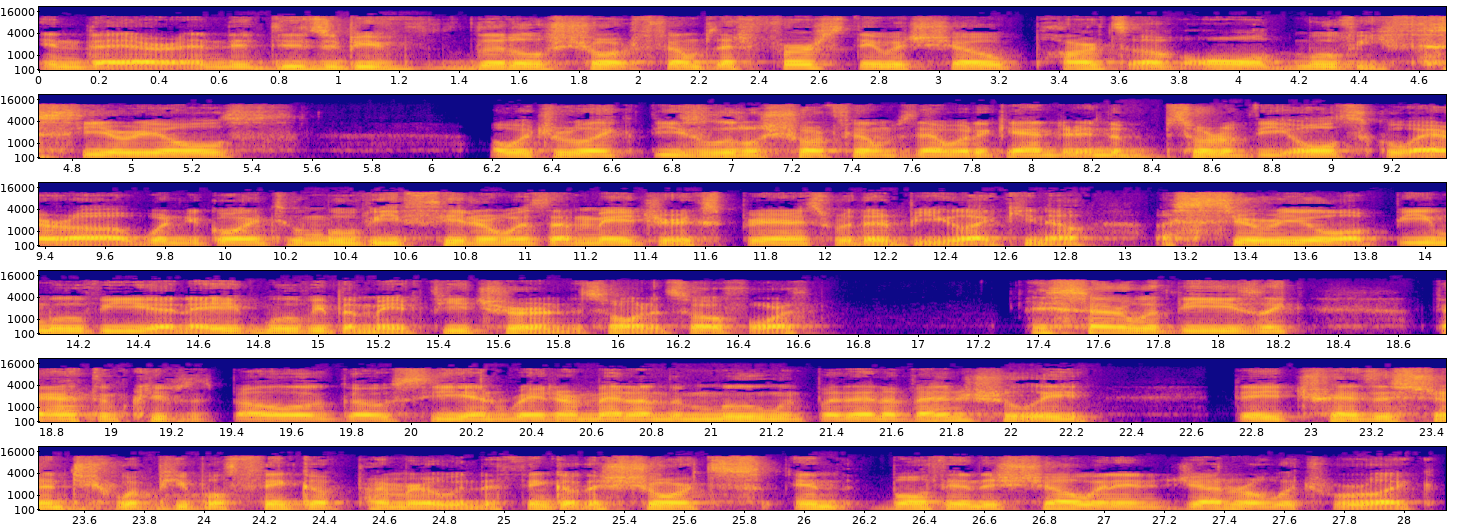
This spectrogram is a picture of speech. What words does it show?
in there, and these would be little short films. At first, they would show parts of old movie serials, uh, which were like these little short films that would again in the sort of the old school era when you're going to a movie theater was a major experience where there'd be like you know a serial, a B movie, an A movie, the main feature, and so on and so forth. They started with these like Phantom Creeps with Bela Lugosi and Radar Men on the Moon, but then eventually they transitioned into what people think of primarily when they think of the shorts in both in the show and in general, which were like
